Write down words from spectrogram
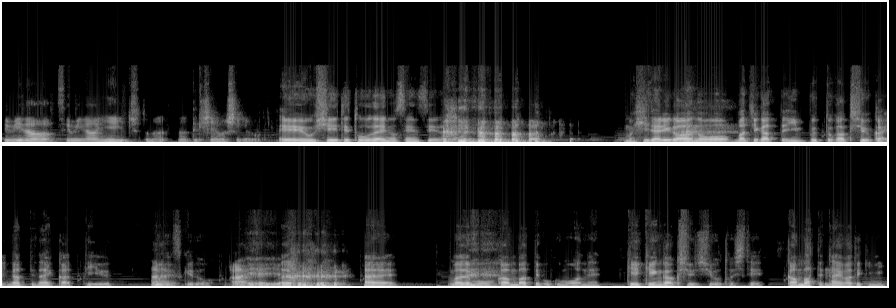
セミナー、セミナーにちょっとななってきちゃいましたけど。えー教えて東大の先生だから、まあ、左側の間違ったインプット学習会になってないかっていうことですけど、あ、いやいや。はい。まあでも、頑張って僕もね、経験学習しようとして、頑張って対話的に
